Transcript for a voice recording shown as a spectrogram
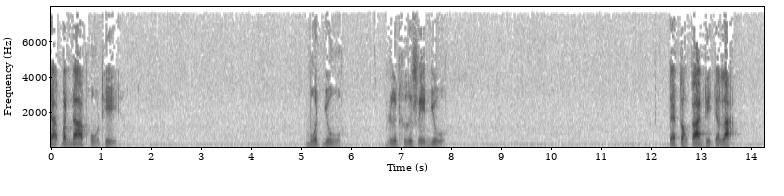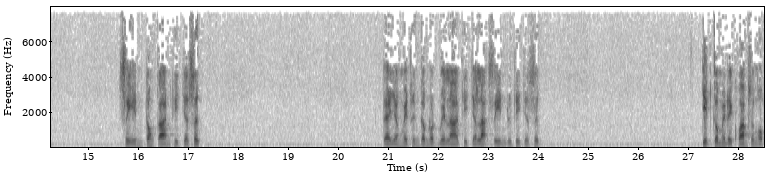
จากบรรดาผู้ที่ บวชอยู่ หรือถือศีลอยู่ แต่ต้องการที่จะละ ศีลต้องการที่จะศึก แต่ยังไม่ถึงกำหนดเวลาที่จะละศีลหรือที่จะศึก จิตก็ไม่ได้ความสงบ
